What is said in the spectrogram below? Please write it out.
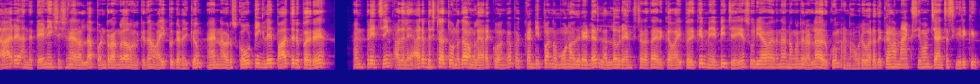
யார் அந்த ட்ரைனிங் செஷனை நல்லா பண்ணுறாங்களோ அவங்களுக்கு தான் வாய்ப்பு கிடைக்கும். அண்ட் அவர் ஸ்கவுட்டிங்லேயே பார்த்துருப்பாரு. மன்பிரீத் சிங் அதில் யார் பெஸ்ட்டாக தோணுதோ அவங்கள இறக்குவாங்க. பட் கண்டிப்பாக அந்த மூணாவது ரைடர் நல்ல ஒரு யங்ஸ்டராக தான் இருக்க வாய்ப்பு இருக்குது மேபி ஜெயசூர்யாவாக இருந்தால் இன்னும் கொஞ்சம் நல்லா இருக்கும். அண்ட் அவர் வரதுக்கான மேக்ஸிமம் சான்சஸ் இருக்குது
